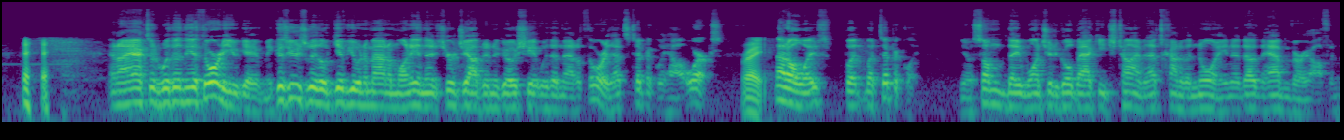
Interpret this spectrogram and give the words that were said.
and I acted within the authority you gave me because usually they'll give you an amount of money and then it's your job to negotiate within that authority. That's typically how it works. Right. Not always, but but typically. You know, some they want you to go back each time, and that's kind of annoying. It doesn't happen very often.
